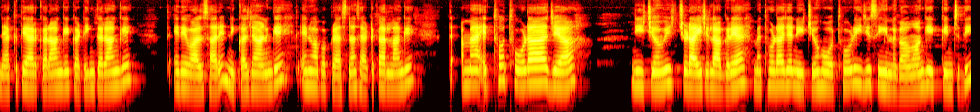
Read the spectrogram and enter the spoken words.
ਨੈਕ ਤਿਆਰ ਕਰਾਂਗੇ ਕਟਿੰਗ ਕਰਾਂਗੇ, ਤੇ ਇਹਦੇ ਵਾਲ ਸਾਰੇ ਨਿਕਲ ਜਾਣਗੇ ਤੇ ਇਹਨੂੰ ਆਪਾਂ ਪ੍ਰੈਸ ਨਾਲ ਸੈੱਟ ਕਰ ਲਾਂਗੇ। ਤੇ ਮੈਂ ਇੱਥੋਂ ਥੋੜਾ ਜਿਹਾ ਨੀਚੋਂ ਵੀ ਚੜਾਈ 'ਚ ਲੱਗ ਰਿਹਾ, ਮੈਂ ਥੋੜਾ ਜਿਹਾ ਨੀਚੋਂ ਹੋਰ ਥੋੜੀ ਜਿਹੀ ਸੀਨ ਲਗਾਵਾਂਗੀ 1 ਇੰਚ ਦੀ।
